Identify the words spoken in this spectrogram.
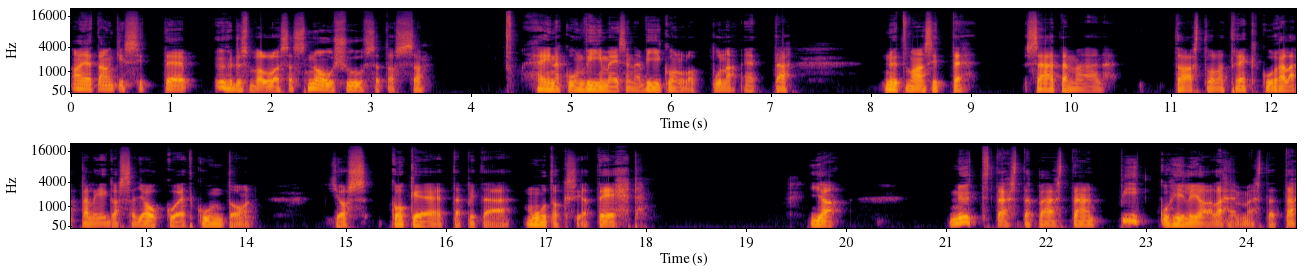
ajetaankin sitten Yhdysvalloissa Snowshoessa tuossa heinäkuun viimeisenä viikonloppuna, että nyt vaan sitten säätämään taas tuolla Trek Kuraläppäliigassa joukkueet kuntoon, jos kokee, että pitää muutoksia tehdä. Ja nyt tästä päästään pikkuhiljaa lähemmäs tätä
